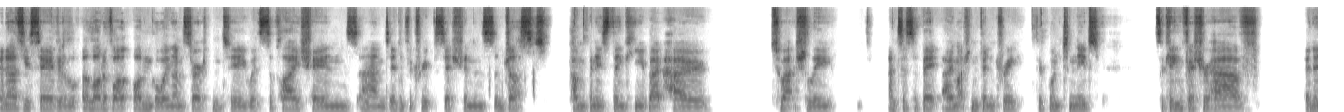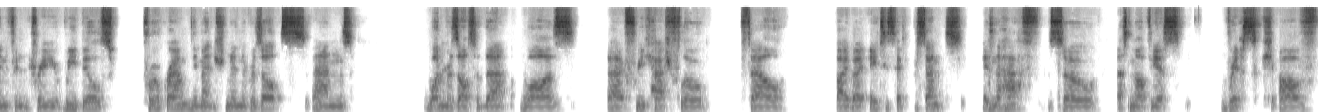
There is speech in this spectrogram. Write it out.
And as you say, there's a lot of ongoing uncertainty with supply chains and inventory positions and just companies thinking about how to actually anticipate how much inventory they're going to need. So Kingfisher have an inventory rebuild program they mentioned in the results. And one result of that was uh, free cash flow fell by about 86% in the half. So that's an obvious risk of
